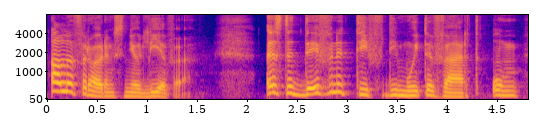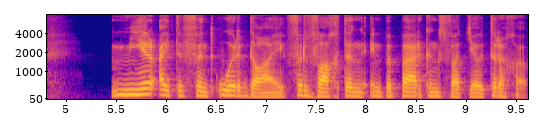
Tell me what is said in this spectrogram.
alle verhoudings in jou lewe. Is dit definitief die moeite werd om meer uit te vind oor daai verwagting en beperkings wat jou terughou.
